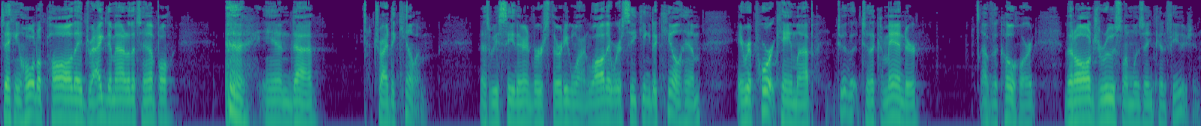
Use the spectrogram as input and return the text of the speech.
taking hold of Paul. They dragged him out of the temple and uh, tried to kill him, as we see there in verse 31. While they were seeking to kill him, a report came up to the, to the commander of the cohort that all Jerusalem was in confusion.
